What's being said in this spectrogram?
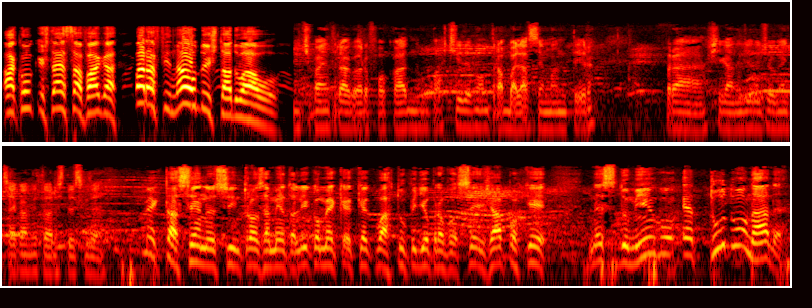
a conquistar essa vaga para a final do estadual. A gente vai entrar agora focado na partida, vamos trabalhar a semana inteira para chegar no dia do jogo e a gente sair com a vitória, se Deus quiser. Como é que está sendo esse entrosamento ali? Como é que, que o Arthur pediu para você já? Porque nesse domingo é tudo ou nada.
